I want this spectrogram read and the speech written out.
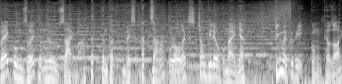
Vậy hãy cùng giới thượng lưu giải mã tất tần tật về sự đắt giá của Rolex trong video hôm nay nhé. Kính mời quý vị cùng theo dõi.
